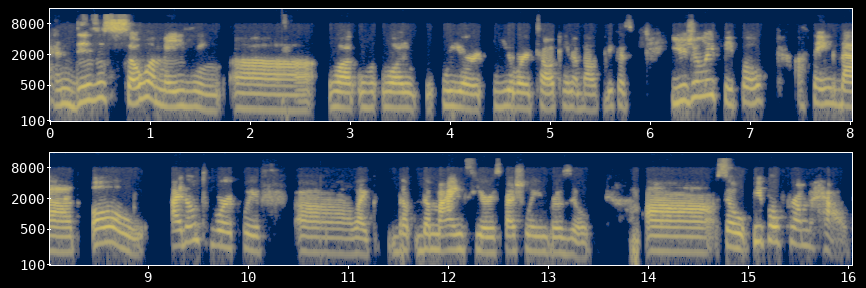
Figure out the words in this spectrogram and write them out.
And this is so amazing uh what what we are you were talking about because usually people think that oh i don't work with uh like the, the minds here especially in brazil uh so people from health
